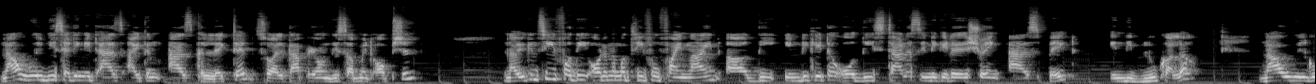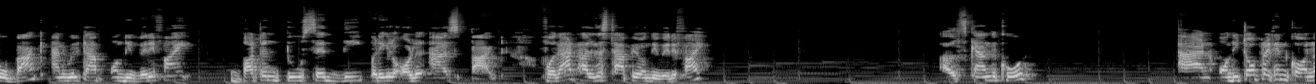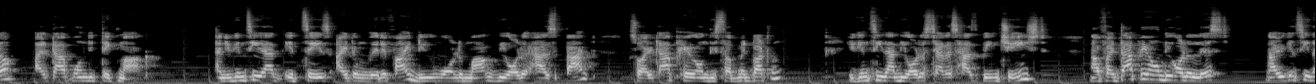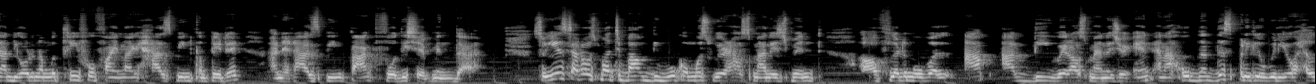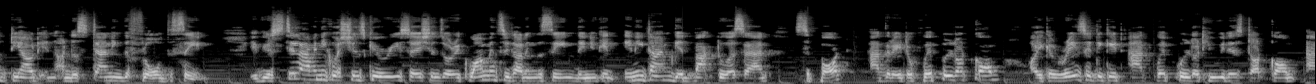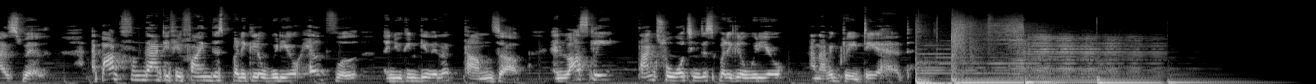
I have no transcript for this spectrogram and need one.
now we'll be setting it as item as collected so i'll tap here on the submit option now you can see for the order number 3459, uh, the indicator or the status indicator is showing as picked in the blue color. Now we'll go back and we'll tap on the verify button to set the particular order as packed. For that, I'll just tap here on the verify. I'll scan the code and on the top right hand corner, I'll tap on the tick mark and you can see that it says item verified. Do you want to mark the order as packed? So I'll tap here on the submit button you can see that the order status has been changed. Now if I tap here on the order list, now you can see that the order number 3459 has been completed and it has been packed for the shipment there. So yes, that was much about the WooCommerce warehouse management uh, Flutter mobile app at the warehouse manager end and I hope that this particular video helped you out in understanding the flow of the same. If you still have any questions, queries, sessions or requirements regarding the same, then you can anytime get back to us at support at the rate of webkul.com or you can raise a ticket at webkul.uvdesk.com as well. Apart from that, if you find this particular video helpful, then you can give it a thumbs up. And lastly, thanks for watching this particular video and have a great day ahead.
